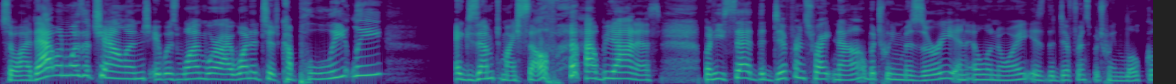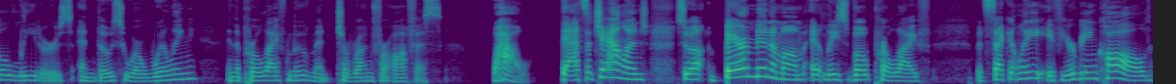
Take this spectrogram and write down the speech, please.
So I, that one was a challenge. It was one where I wanted to completely exempt myself, I'll be honest. But he said the difference right now between Missouri and Illinois is the difference between local leaders and those who are willing in the pro life movement to run for office. Wow, that's a challenge. So, uh, bare minimum, at least vote pro life. But secondly, if you're being called,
